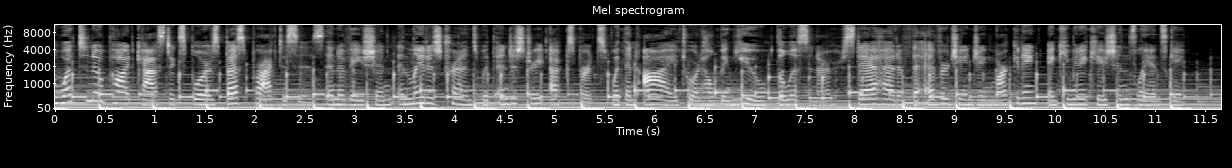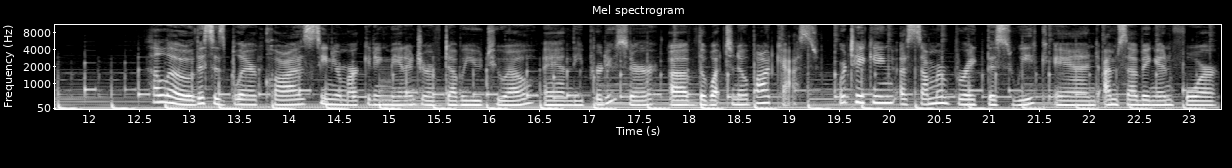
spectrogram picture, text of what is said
The What to Know podcast explores best practices, innovation, and latest trends with industry experts with an eye toward helping you, the listener, stay ahead of the ever changing marketing and communications landscape. Hello, this is Blaire Clause, Senior Marketing Manager of W2O and the producer of the What to Know podcast. We're taking a summer break this week, and I'm subbing in for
